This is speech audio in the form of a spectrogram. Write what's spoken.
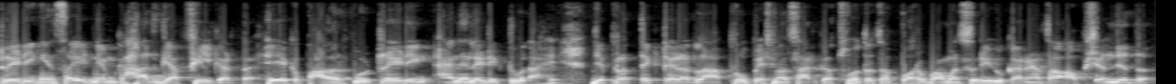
ट्रेडिंग इन साईड नेमका हाच गॅप फील करतं. हे एक पॉवरफुल ट्रेडिंग अनालिटिक टूल आहे जे प्रत्येक ट्रेडरला प्रोफेशनल सारखं स्वतःचा परफॉर्मन्स रिव्ह्यू करण्याचा ऑप्शन देतं.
